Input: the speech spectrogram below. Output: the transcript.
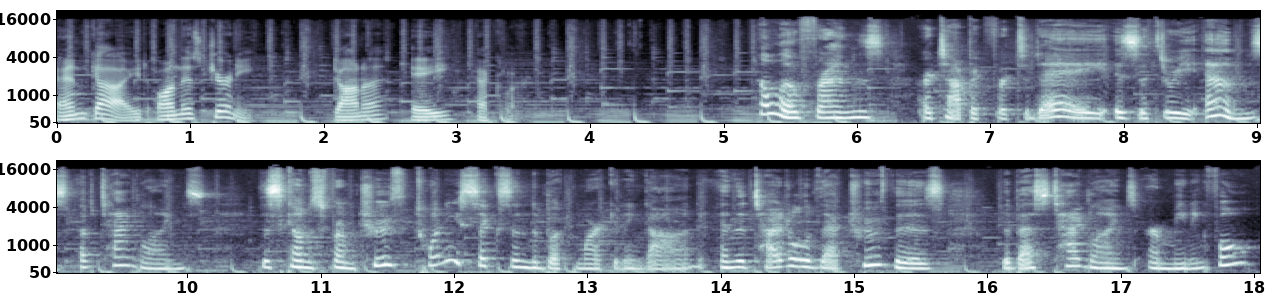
and guide on this journey, Donna A. Heckler. Hello, friends. Our topic for today is the three M's of taglines. This comes from Truth 26 in the book Marketing God, and the title of that truth is The Best Taglines Are Meaningful,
